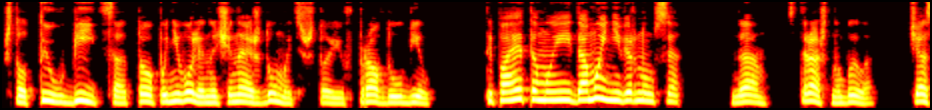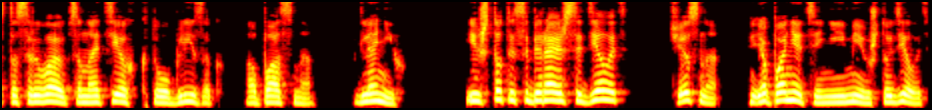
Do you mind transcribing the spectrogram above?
что ты убийца, то поневоле начинаешь думать, что и вправду убил. Ты поэтому и домой не вернулся? Да, страшно было. Часто срываются на тех, кто близок. Опасно. Для них. И что ты собираешься делать? Честно, я понятия не имею, что делать.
